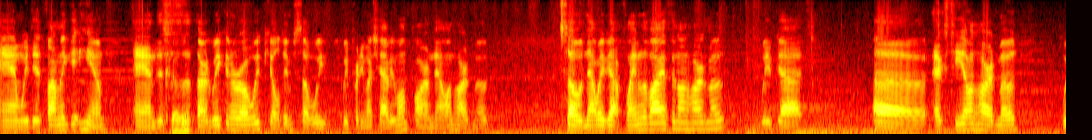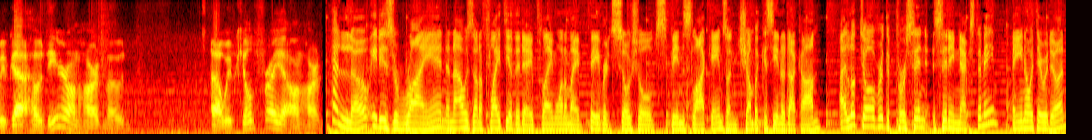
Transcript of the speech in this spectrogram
and we did finally get him. And this is the third week in a row we've killed him, so we we pretty much have him on farm now on hard mode. So now we've got Flame Leviathan on hard mode. We've got uh, XT on hard mode. We've got Hodir on hard mode. Uh, we've killed Freya on hard Hello, it is Ryan, and I was on a flight the other day playing one of my favorite social spin slot games on chumbacasino.com. I looked over the person sitting next to me, and you know what they were doing?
